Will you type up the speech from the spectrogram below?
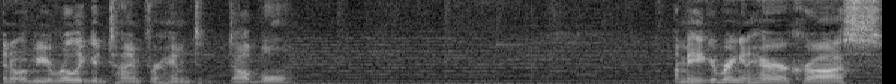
and it would be a really good time for him to double. I mean, he could bring in Heracross.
